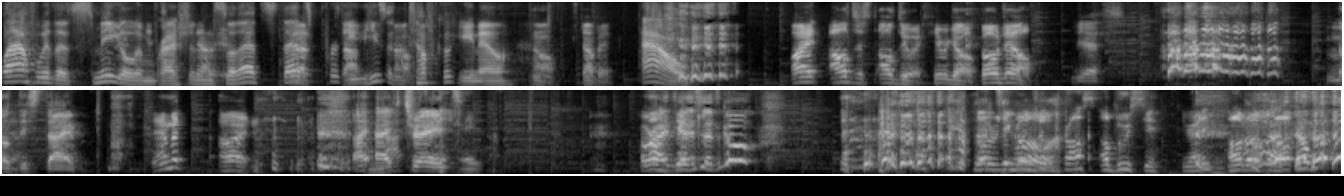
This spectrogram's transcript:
laugh with a Smeagol impression, Yeah, so that's that's Yeah, pretty. stop. He's a No. tough cookie now. No, stop it. Ow! All right, I'll just I'll do it. Here we go. Bodil. Yes. Not this time. Damn it. All right. I, I've trained. Hey, Alright, yeah. Oh, guys, let's go! Lord, to you want to go. jump across? I'll boost you. You ready? Oh no! oh, oh.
